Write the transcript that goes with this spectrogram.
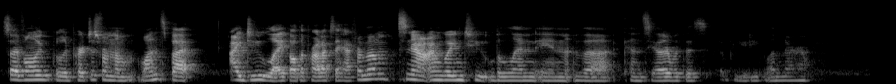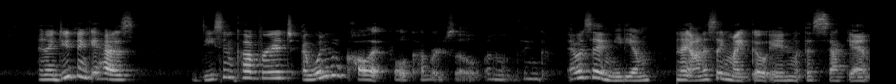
so I've only really purchased from them once, but I do like all the products I have from them. So now I'm going to blend in the concealer with this beauty blender. And I do think it has decent coverage. I wouldn't call it full coverage though, I don't think. I would say medium. And I honestly might go in with a second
